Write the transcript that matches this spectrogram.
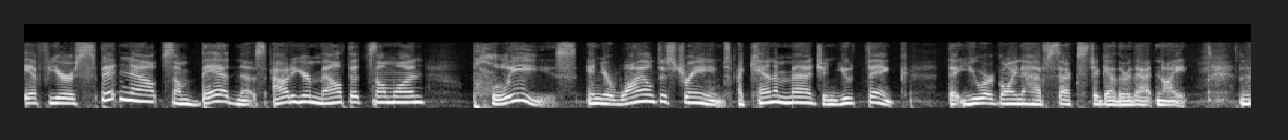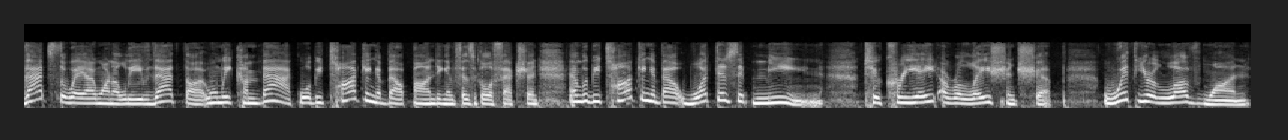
if you're spitting out some badness out of your mouth at someone, please, in your wildest dreams, I can't imagine you think that you are going to have sex together that night. That's the way I want to leave that thought. When we come back, we'll be talking about bonding and physical affection, and we'll be talking about what does it mean to create a relationship with your loved one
